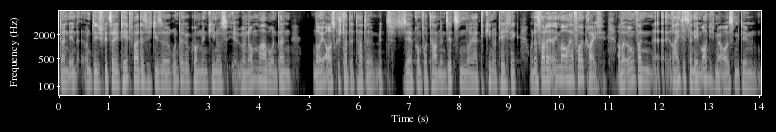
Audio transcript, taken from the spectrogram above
dann in, und die Spezialität war, dass ich diese runtergekommenen Kinos übernommen habe und dann neu ausgestattet hatte mit sehr komfortablen Sitzen, neuer Kinotechnik. Und das war dann immer auch erfolgreich. Aber irgendwann äh, reicht es dann eben auch nicht mehr aus mit dem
